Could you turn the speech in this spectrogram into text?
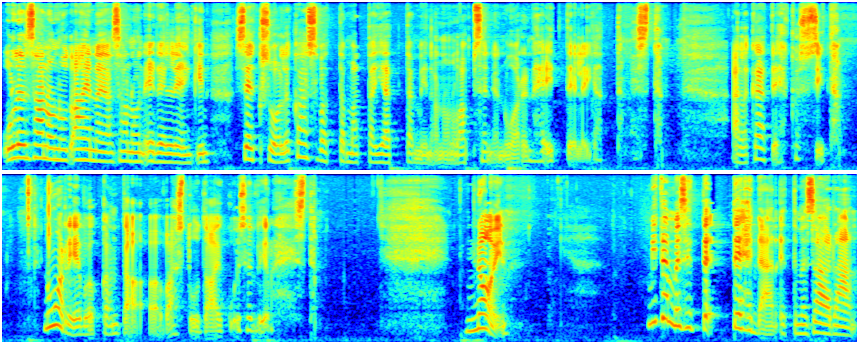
olen sanonut aina ja sanon edelleenkin, seksuaali kasvattamatta jättäminen on lapsen ja nuoren heitteille jättämistä älkää tehkö sitä. Nuori ei voi kantaa vastuuta aikuisen virheistä. Noin. Miten me sitten tehdään, että me saadaan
